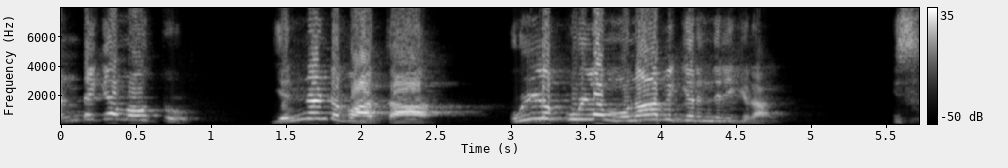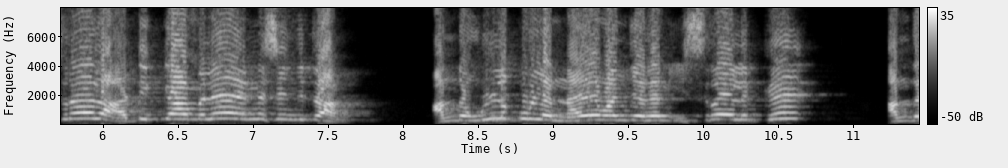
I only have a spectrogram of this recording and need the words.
அன்றைக்கே மௌத்து. என்னன்னு பார்த்தா உள்ளுக்குள்ள முனாபிக் இருந்திருக்கிறான் இஸ்ரேல அடிக்காமலே என்ன செஞ்சுட்டான் அந்த உள்ளுக்குள்ள நயவஞ்சகன் இஸ்ரேலுக்கு அந்த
